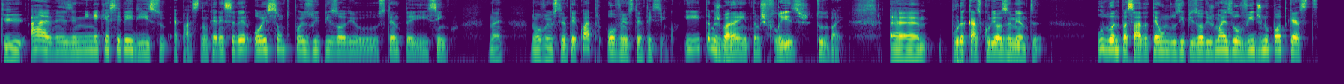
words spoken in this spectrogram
Que, ah, mas ninguém quer saber disso. É pá, se não querem saber, ouçam depois o episódio 75, né? Não ouvem o 74, ouvem o 75. E estamos bem, estamos felizes, tudo bem. Ah, por acaso, curiosamente, o do ano passado até um dos episódios mais ouvidos no podcast.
